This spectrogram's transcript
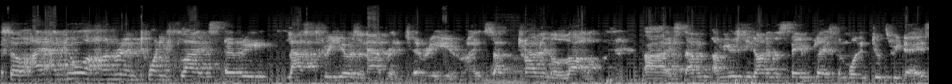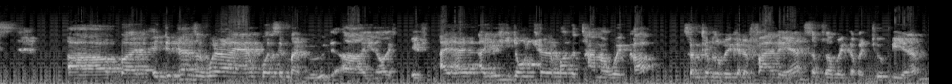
so I, I, do 120 flights every last three years on average every year, right? So I'm traveling a lot. Uh, I'm, I'm, usually not in the same place for more than two three days. Uh, but it depends on where I am, what's in my mood. Uh, you know, if, if I, I, usually don't care about the time I wake up. Sometimes I wake up at 5 a.m. Sometimes I wake up at 2 p.m.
